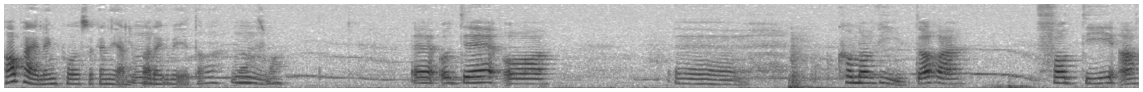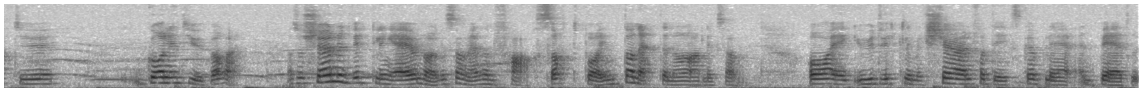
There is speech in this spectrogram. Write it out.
har peiling på, som kan hjelpe Mm. deg videre. Mm. Eh, og det å eh, komme videre fordi at du går litt dypere. Altså Selvutvikling er jo noe som er sånn farsott på internettet nå. at liksom Og jeg utvikler meg sjøl fordi jeg skal bli en bedre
